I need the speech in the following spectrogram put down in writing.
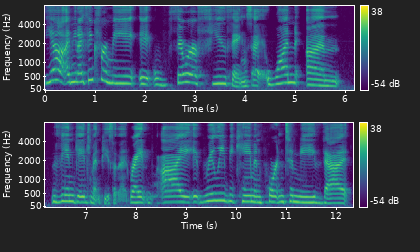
Yeah, I mean, I think for me, it there were a few things. One, um, the engagement piece of it, right? I it really became important to me that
